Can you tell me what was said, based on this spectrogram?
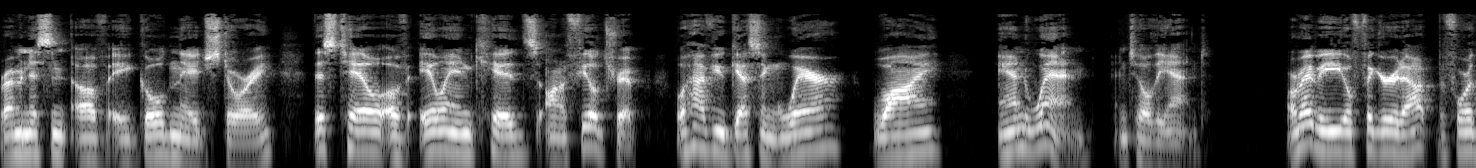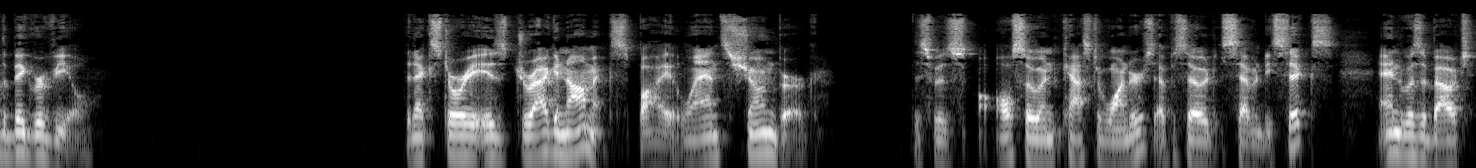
Reminiscent of a Golden Age story, this tale of alien kids on a field trip will have you guessing where, why, and when until the end. Or maybe you'll figure it out before the big reveal. The next story is Dragonomics by Lance Schonberg. This was also in Cast of Wonders, episode 76, and was about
